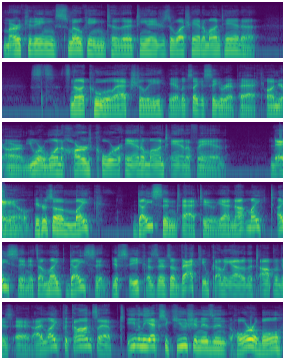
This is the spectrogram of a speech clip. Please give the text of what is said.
Marketing smoking to the teenagers to watch Hannah Montana. It's not cool, actually. Yeah, it looks like a cigarette pack on your arm. You are one hardcore Hannah Montana fan. Damn. Here's a Mike Dyson tattoo. Yeah, not Mike Tyson. It's a Mike Dyson. You see? Because there's a vacuum coming out of the top of his head. I like the concept. Even the execution isn't horrible.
